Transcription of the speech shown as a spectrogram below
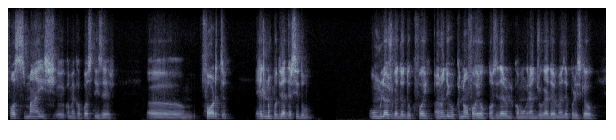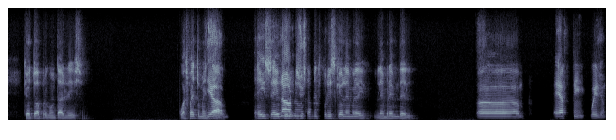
fosse mais, eh, como é que eu posso dizer, uh, forte, ele não poderia ter sido um melhor jogador do que foi. Eu não digo que não foi, eu considero ele como um grande jogador, mas é por isso que eu que eu estou a perguntar-lhe isso. O aspecto mental. Yeah. É isso, é não, por, não. justamente por isso que eu lembrei, lembrei-me dele. Uh, é assim, William.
